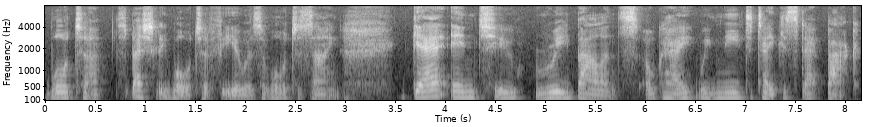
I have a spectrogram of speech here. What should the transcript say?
water, especially water for you as a water sign. Get into rebalance, okay? We need to take a step back.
